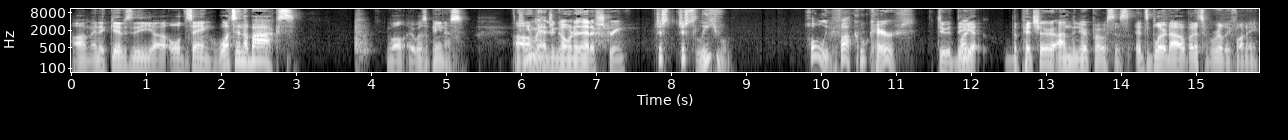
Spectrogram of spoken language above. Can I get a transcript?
um, and it gives the uh, old saying, "What's in the box?" Well, it was a penis. Can you Um, imagine going to that extreme? Just just leave them. Holy fuck, who cares? dude the? The picture on the new york post is it's blurred out but it's really funny.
